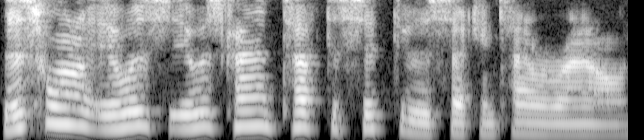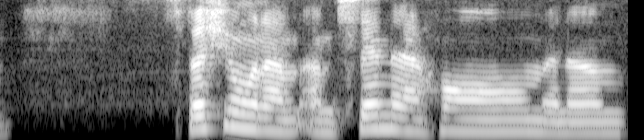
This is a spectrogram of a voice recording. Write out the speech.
this one it was it was kind of tough to sit through the second time around, especially when I'm I'm sitting at home and I'm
